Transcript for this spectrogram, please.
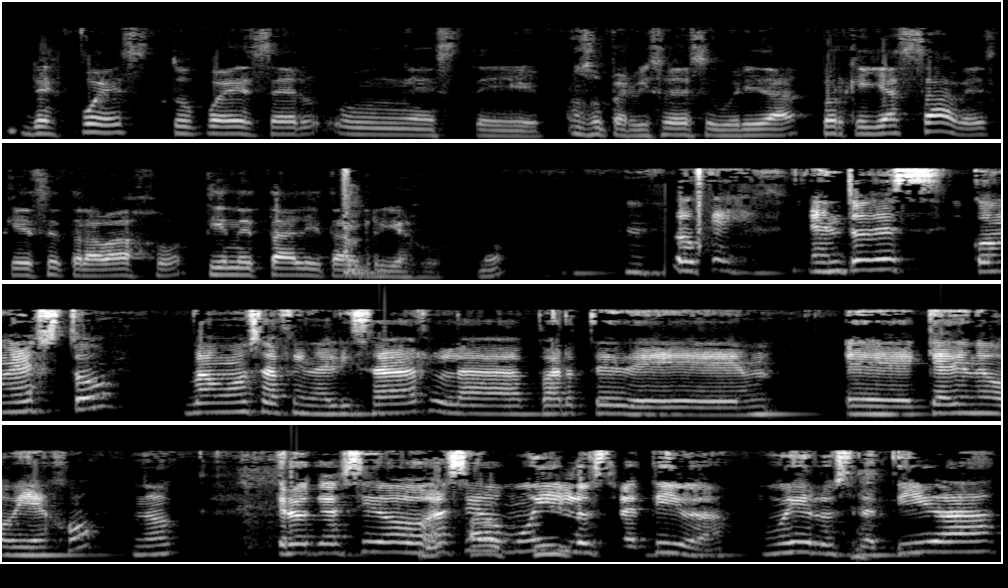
después tú puedes ser un, este, un supervisor de seguridad porque ya sabes que ese trabajo tiene tal y tal riesgo, ¿no? Ok, entonces con esto vamos a finalizar la parte de eh, ¿Qué hay de nuevo viejo? ¿no? Creo que ha sido, ha sido muy ilustrativa, muy ilustrativa,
